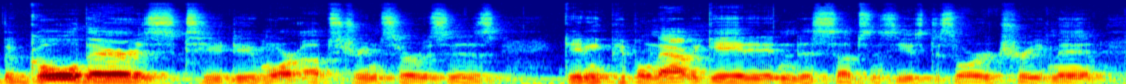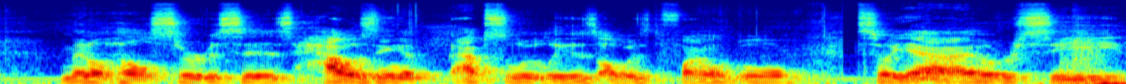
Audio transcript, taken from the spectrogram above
the goal there is to do more upstream services, getting people navigated into substance use disorder treatment, mental health services, housing absolutely is always the final goal. So yeah, I oversee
